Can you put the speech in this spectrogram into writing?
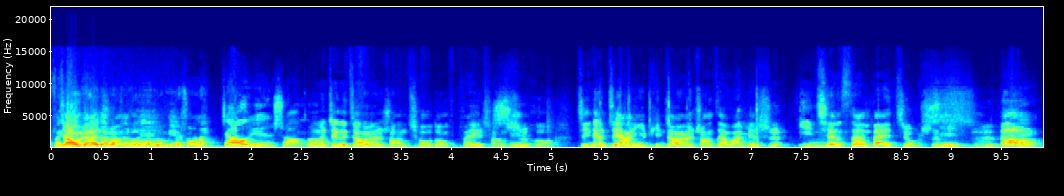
粉底胶原拍到了霜之后要用面霜了。胶原霜，我们哦这个胶原霜秋冬非常适合。今天这样一瓶胶原霜在外面是一千三百九十米，是。的，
